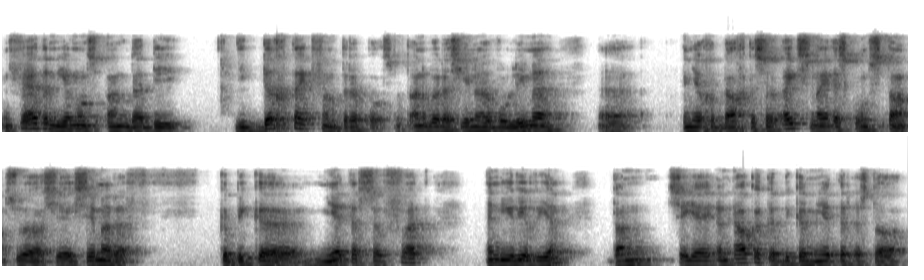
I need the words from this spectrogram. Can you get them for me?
en verder neem ons aan dat die die digtheid van druppels, met ander woorde as jy nou 'n volume uh in jou gedagtes sou uitsny is konstant. So as jy sê maar 'n kubieke meter sou vat in hierdie reën, dan sê jy in elke kubieke meter is daar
